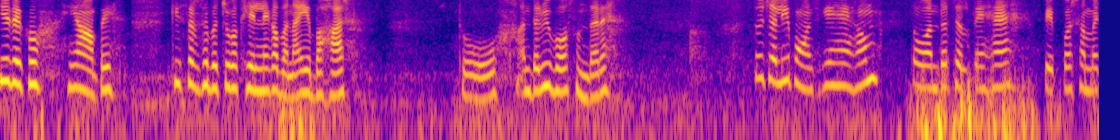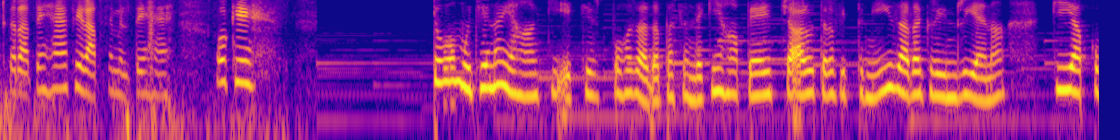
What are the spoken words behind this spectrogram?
ये देखो, यहाँ पे किस तरह से बच्चों का खेलने का बना ये बाहर। तो अंदर भी बहुत सुंदर है। तो चलिए पहुँच गए हैं हम। तो अंदर चलते हैं पेपर सबमिट कराते हैं फिर आपसे मिलते हैं। ओके तो मुझे ना यहाँ की एक चीज़ बहुत ज़्यादा पसंद है कि यहाँ पे चारों तरफ़ इतनी ज़्यादा ग्रीनरी है ना कि आपको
